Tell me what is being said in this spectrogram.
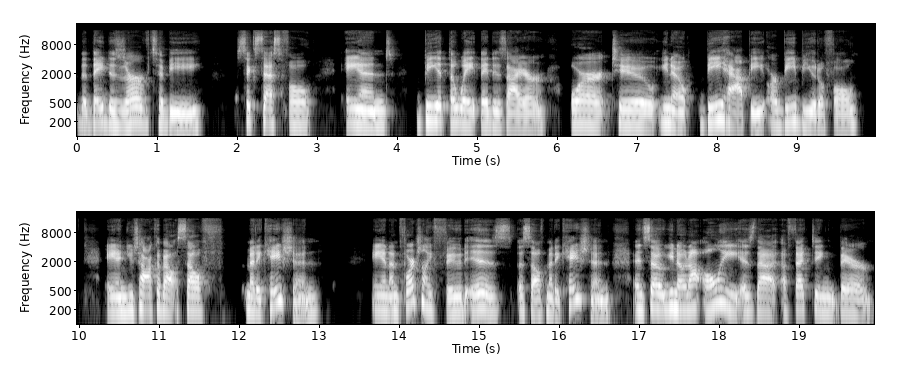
that they deserve to be successful and be at the weight they desire or to, you know, be happy or be beautiful and you talk about self medication and unfortunately food is a self medication and so you know not only is that affecting their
